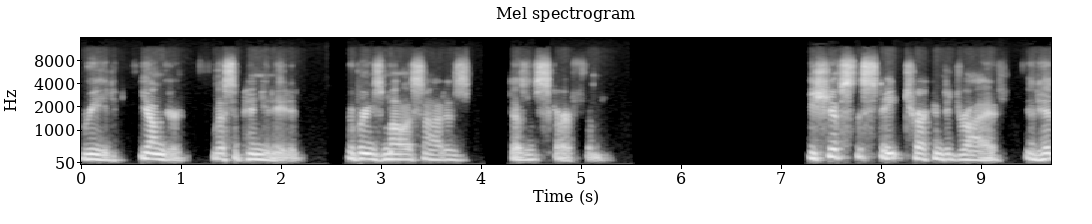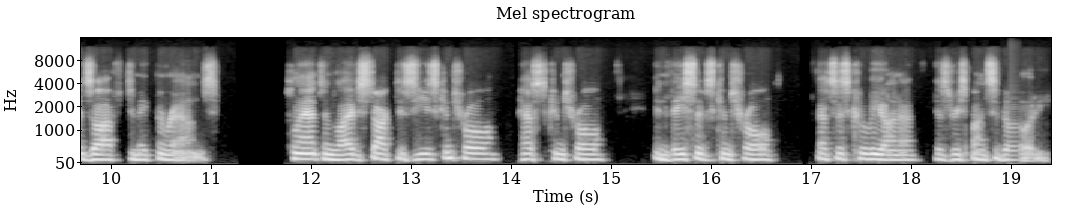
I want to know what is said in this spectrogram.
Read, younger, less opinionated, who brings malasadas, doesn't scarf them. He shifts the state truck into drive and heads off to make the rounds. Plant and livestock disease control, pest control, invasives control. That's his kuleana, his responsibility.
